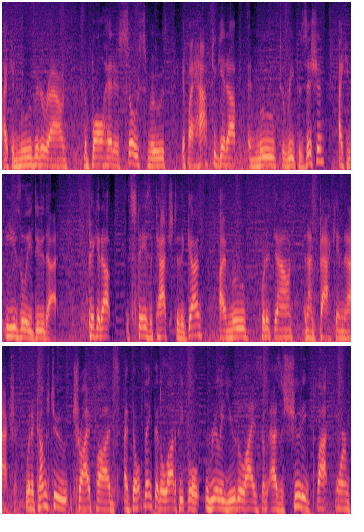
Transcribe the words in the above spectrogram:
I can move it around. The ball head is so smooth. If I have to get up and move to reposition, I can easily do that. Pick it up, it stays attached to the gun, I move, put it down, and I'm back in action. When it comes to tripods, I don't think that a lot of people really utilize them as a shooting platform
